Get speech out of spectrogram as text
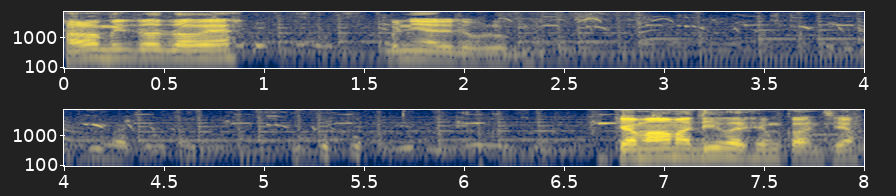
હાલો મિત્રો તો હવે બન્યા રહેજો બ્લોગમાં કેમ આમાં દીવાર હિમકાન છે એમ?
